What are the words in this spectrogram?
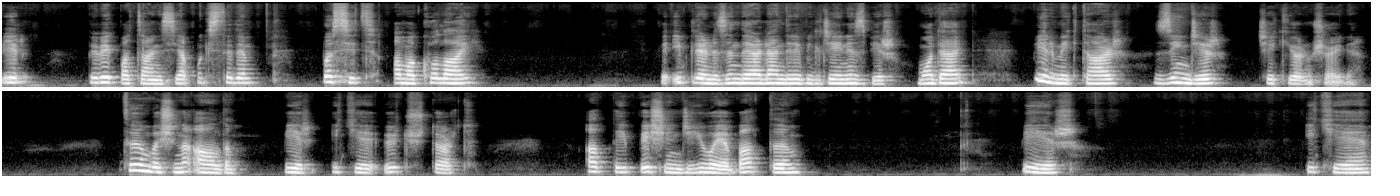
bir bebek battaniyesi yapmak istedim. Basit ama kolay ve iplerinizin değerlendirebileceğiniz bir model. Bir miktar zincir çekiyorum şöyle. Tığın başını aldım. 1, 2, 3, 4. Atlayıp 5. yuvaya battım. 1, 2,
